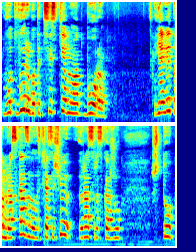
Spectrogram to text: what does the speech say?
вот выработать систему отбора. Я летом рассказывала, сейчас еще раз расскажу, что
